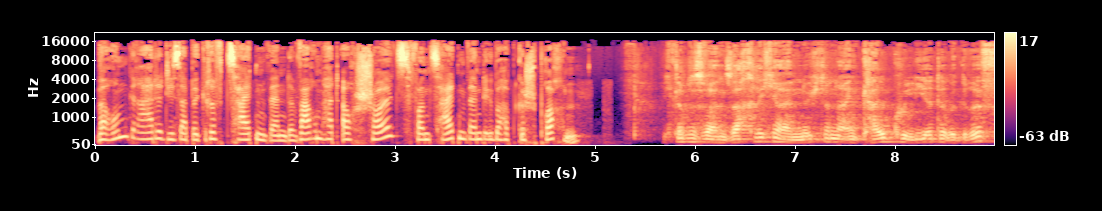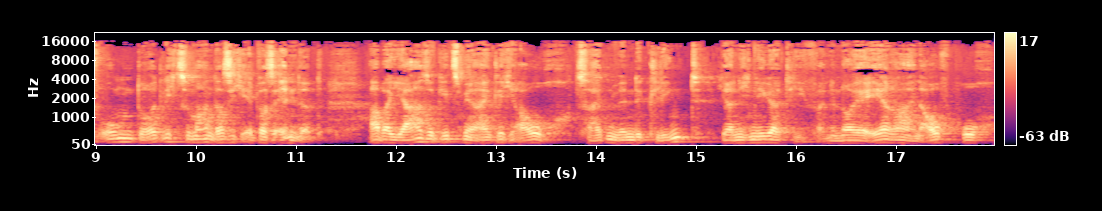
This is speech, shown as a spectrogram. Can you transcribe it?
Warum gerade dieser Begriff Zeitenwende? Warum hat auch Scholz von Zeitenwende überhaupt gesprochen? Ich glaube, das war ein sachlicher, ein nüchterner, ein kalkulierter Begriff, um deutlich zu machen, dass sich etwas ändert. Aber ja, so geht's mir eigentlich auch. Zeitenwende klingt ja nicht negativ. Eine neue Ära, ein Aufbruch,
